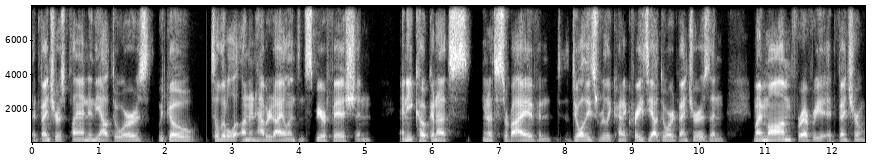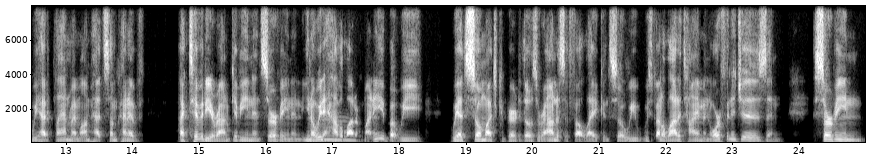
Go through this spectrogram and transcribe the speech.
adventures planned in the outdoors. We'd go to little uninhabited islands and spearfish and and eat coconuts you know, to survive and do all these really kind of crazy outdoor adventures. And my mom, for every adventure we had planned, my mom had some kind of activity around giving and serving. And, you know, we didn't have a lot of money, but we, we had so much compared to those around us, it felt like. And so we, we spent a lot of time in orphanages and serving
